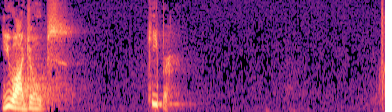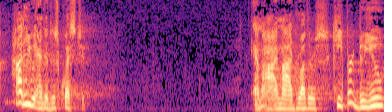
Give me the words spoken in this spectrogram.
You are Job's keeper. How do you answer this question? Am I my brother's keeper? Do you,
